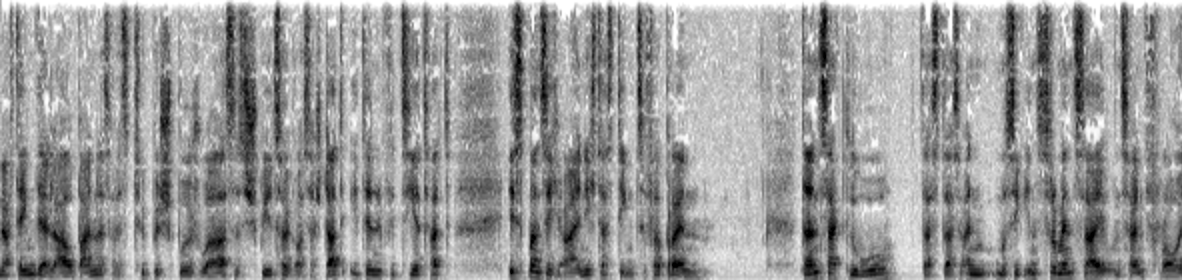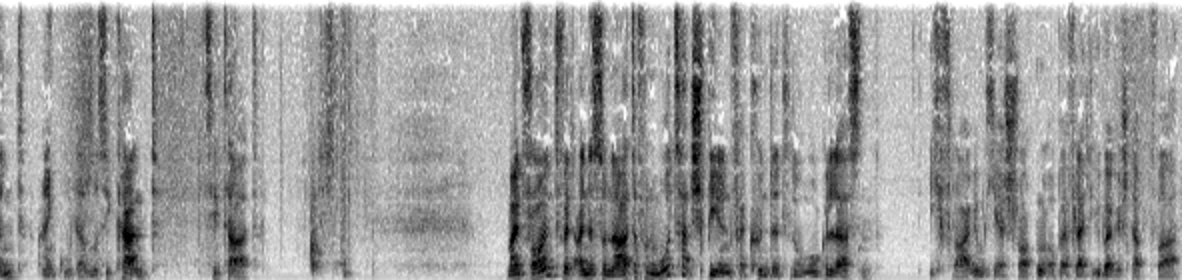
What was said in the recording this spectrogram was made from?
Nachdem der Lauban es als typisch bourgeoises Spielzeug aus der Stadt identifiziert hat, ist man sich einig, das Ding zu verbrennen. Dann sagt Luo, dass das ein Musikinstrument sei und sein Freund ein guter Musikant. Zitat. Mein Freund wird eine Sonate von Mozart spielen, verkündet Luo gelassen. Ich frage mich erschrocken, ob er vielleicht übergeschnappt war.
